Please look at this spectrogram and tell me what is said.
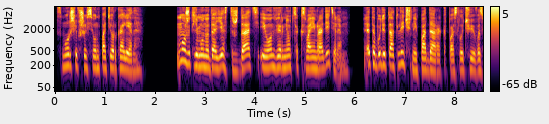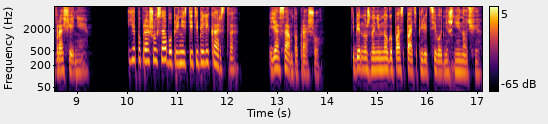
Сморщившись, он потер колено. «Может, ему надоест ждать, и он вернется к своим родителям?» Это будет отличный подарок по случаю возвращения. Я попрошу Сабу принести тебе лекарства. Я сам попрошу. Тебе нужно немного поспать перед сегодняшней ночью.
